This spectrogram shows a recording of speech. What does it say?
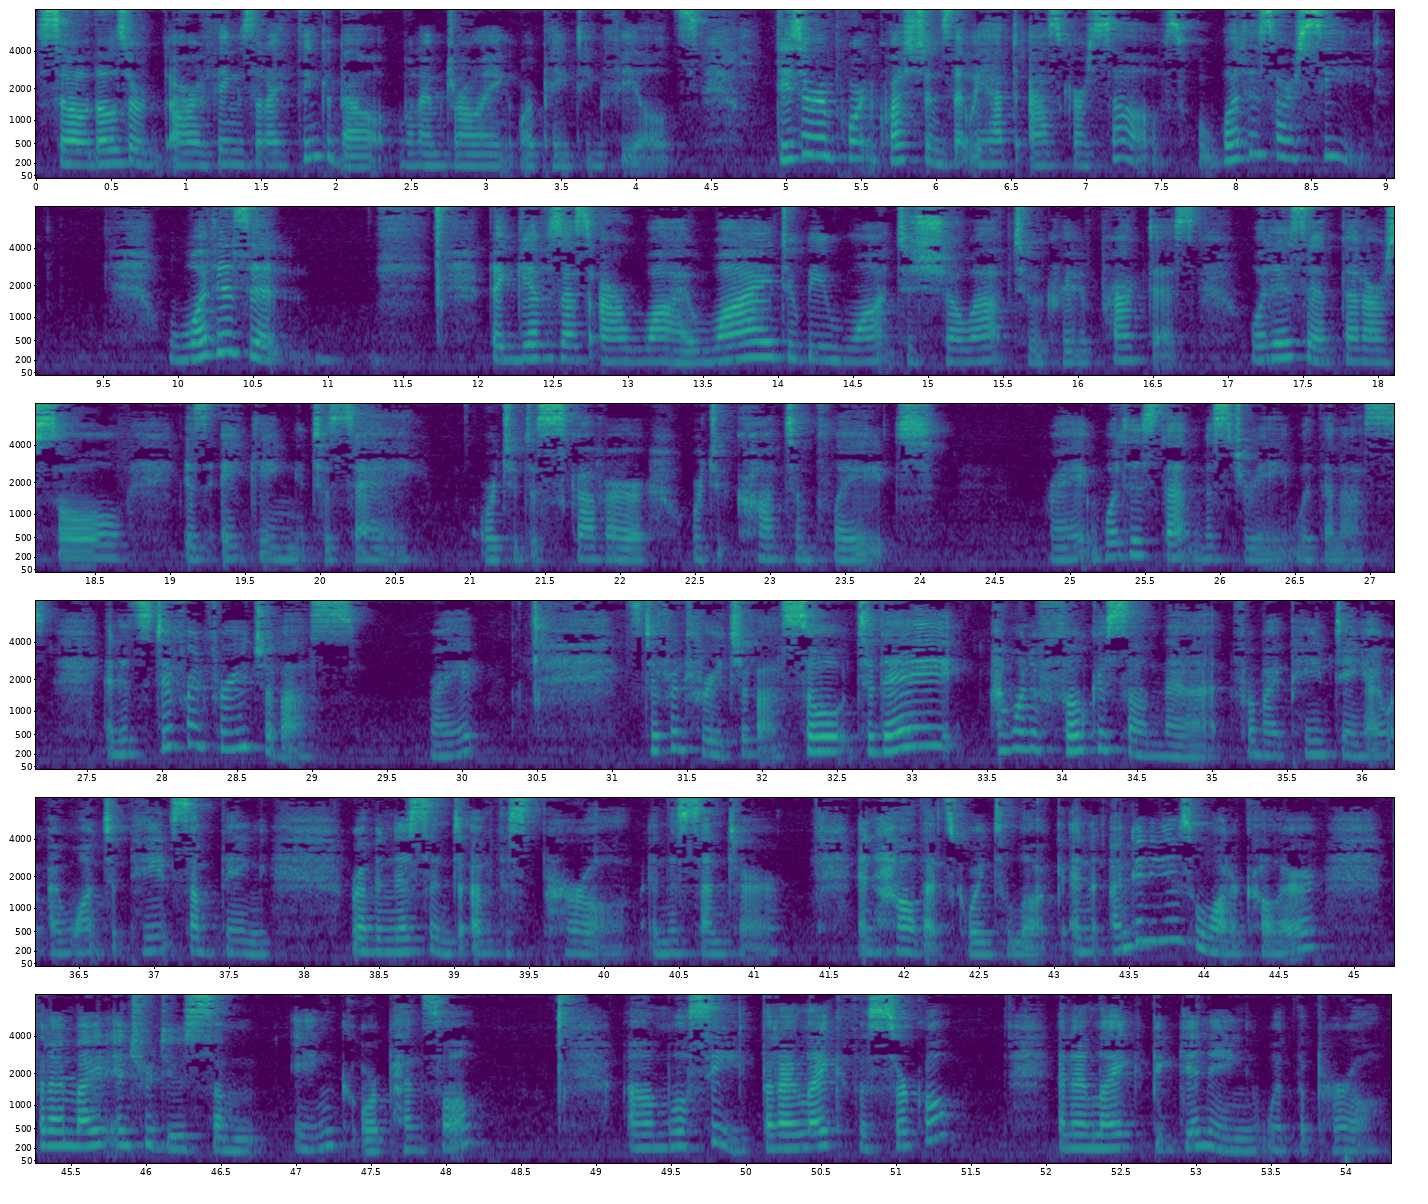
So those are, are things that I think about when I'm drawing or painting fields. These are important questions that we have to ask ourselves. What is our seed? What is it that gives us our why? Why do we want to show up to a creative practice? What is it that our soul is aching to say? Or to discover or to contemplate, right? What is that mystery within us? And it's different for each of us, right? It's different for each of us. So today I want to focus on that for my painting. I, I want to paint something reminiscent of this pearl in the center and how that's going to look. And I'm going to use a watercolor, but I might introduce some ink or pencil um, we'll see, but I like the circle and I like beginning with the pearl.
